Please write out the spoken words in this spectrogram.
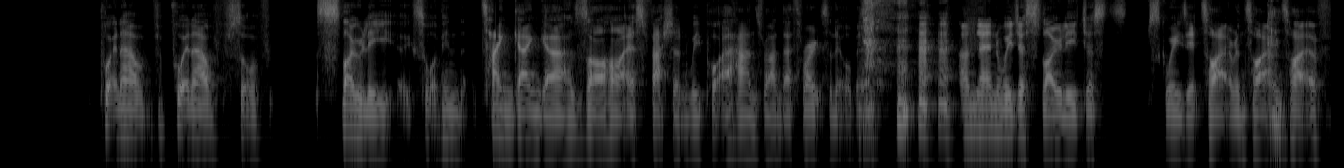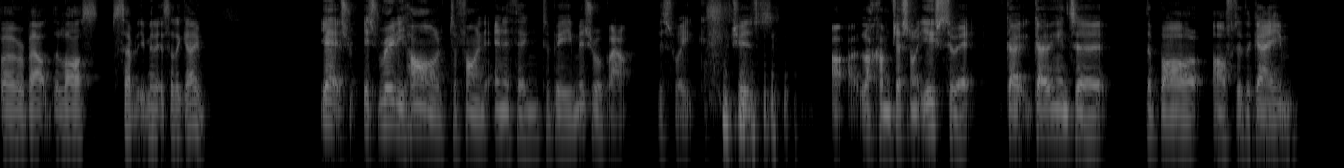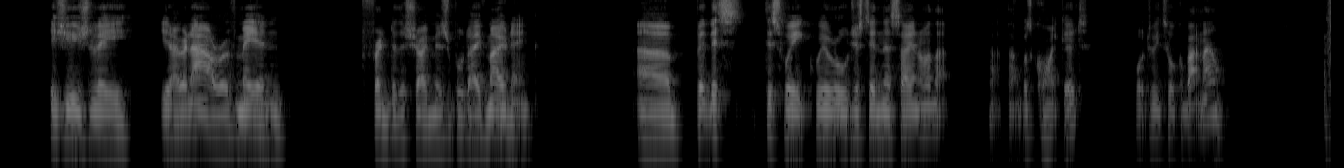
putting out putting out sort of slowly, sort of in Tanganga Zaha s fashion, we put our hands around their throats a little bit, and then we just slowly just squeeze it tighter and tighter and tighter for about the last 70 minutes of the game. yeah, it's it's really hard to find anything to be miserable about this week, which is uh, like I'm just not used to it. Go, going into the bar after the game is usually you know an hour of me and friend of the show, miserable Dave moaning. Um, but this this week we were all just in there saying, "Oh, that that, that was quite good. What do we talk about now?"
